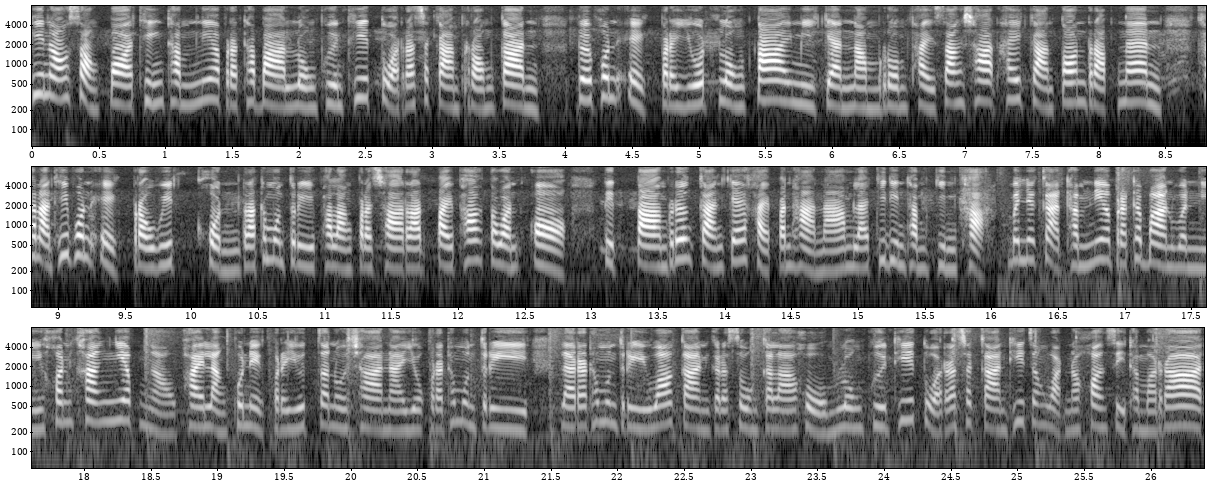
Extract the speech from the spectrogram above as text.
พี่น้องสองปอทิ้งทำเนียบรัฐบาลลงพื้นที่ตรวจราชการพร้อมกัน โดยพลเอกประยุทธ์ลงใต้มีแกนนำรวมไทยสร้างชาติให้การต้อนรับแน่น ขณะที่พลเอกประวิทย์ขนรัฐมนตรีพลังประชารัฐไปภาคตะวันออก ติดตามเรื่องการแก้ไขปัญหาน้ำและที่ดินทำกินค่ะ บรรยากาศทำเนียบรัฐบาลวันนี้ค่อนข้างเงียบเหงาภายหลังพลเอกประยุทธ์จันโอชานายกรัฐมนตรี และรัฐมนตรีว่าการกระทรวงกลาโหม ลงพื้นที่ตรวจราชการที่จังหวัดนครศรีธรรมราช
